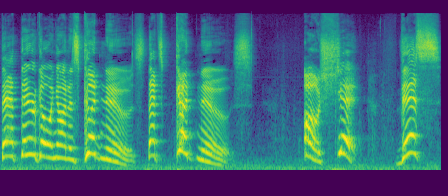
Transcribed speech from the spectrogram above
That they're going on is good news. That's good news. Oh shit. This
